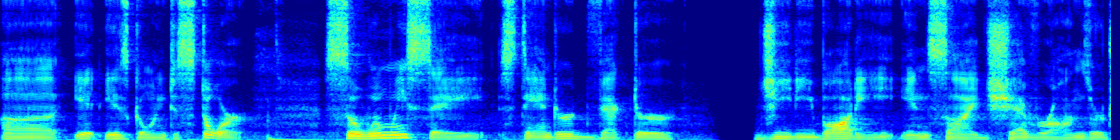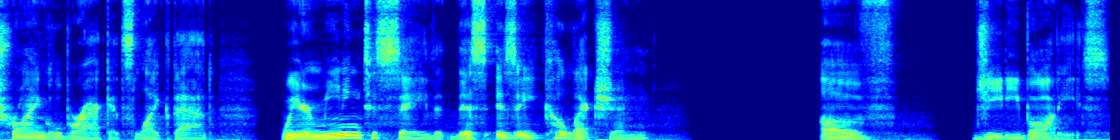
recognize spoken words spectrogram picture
uh, it is going to store. So when we say standard vector GD body inside chevrons or triangle brackets like that, we are meaning to say that this is a collection of GD bodies.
